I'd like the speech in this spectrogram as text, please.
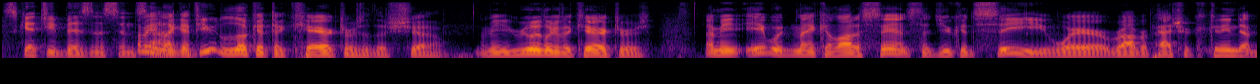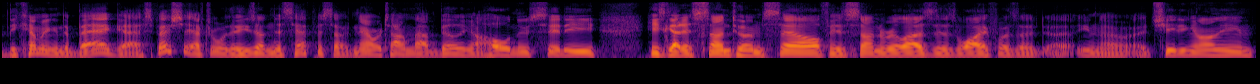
sketchy business inside. I mean, like if you look at the characters of the show, I mean, you really look at the characters. I mean, it would make a lot of sense that you could see where Robert Patrick could end up becoming the bad guy, especially after what he's done this episode. Now we're talking about building a whole new city. He's got his son to himself. His son realizes his wife was a, uh, you know, a cheating on him.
